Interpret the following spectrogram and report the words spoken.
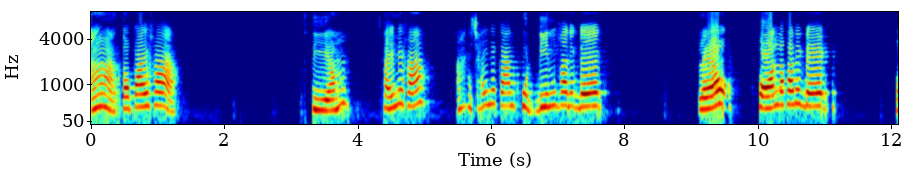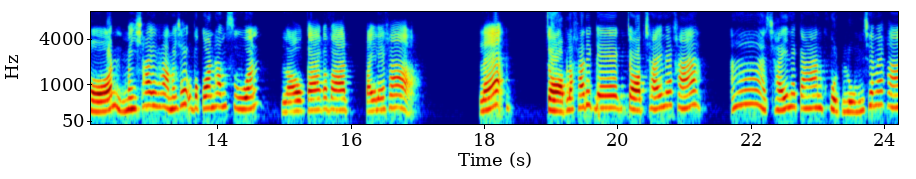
อ่า ต่อไปค่ะ เสียม ใช้ไหมคะอ่าใช้ในการขุดดินค่ะเด็กๆ แล้วขอนล่ะคะเด็กๆขอนไม่ใช่ค่ะ ไม่ใช่อุปกรณ์ทำสวน เรากากระบาทไปเลยค่ะ และ จอบล่ะคะเด็กๆ จอบใช้ไหมคะอ่าใช้ในการขุดหลุมใช่ไหมคะ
